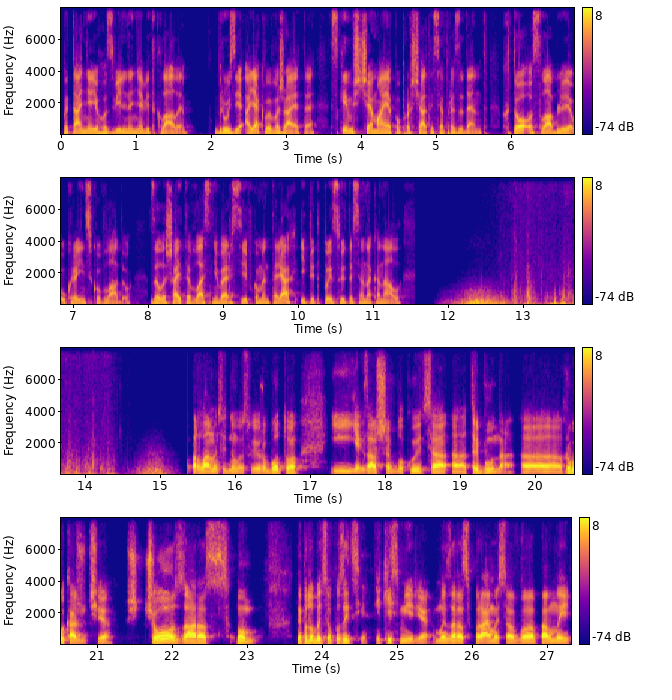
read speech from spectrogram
питання його звільнення відклали. Друзі, а як ви вважаєте, з ким ще має попрощатися президент? Хто ослаблює українську владу? Залишайте власні версії в коментарях і підписуйтеся на канал. парламент відновив свою роботу, і як завжди, блокується е, трибуна. Е, грубо кажучи, що зараз ну не подобається опозиції в якійсь мірі. Ми зараз впираємося в певний е,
